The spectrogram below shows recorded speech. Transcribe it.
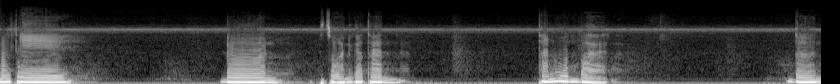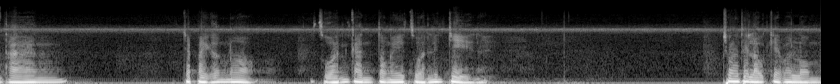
บางทีเดินสวนกับท่าน ท่านอุ้มบาท เดินทางจะไปข้างนอก วนกันตรงไอ้สวนลิ้นจี่นะช่วงที่เราเก็บอารมณ์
